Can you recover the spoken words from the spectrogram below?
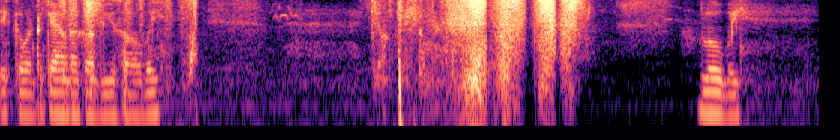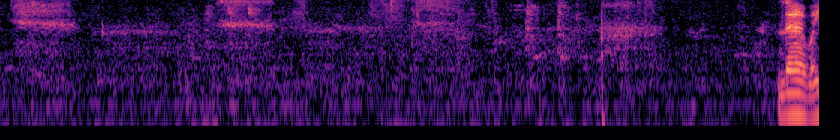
ਇੱਕ ਮਿੰਟ ਕੈਮਰਾ ਕਰ ਲਈਏ ਸਾਫ਼ ਬਈ ਚੱਲ ਇੱਕ ਮਿੰਟ ਲੋ ਬਈ। ਲੈ ਬਈ।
